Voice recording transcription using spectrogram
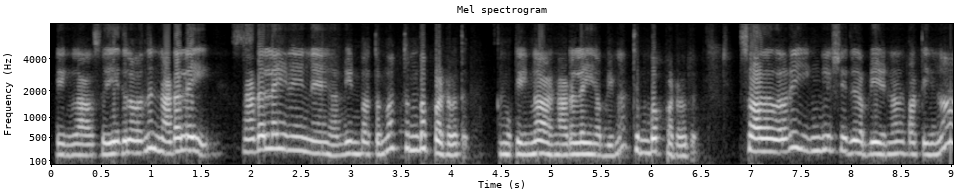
ஓகேங்களா? ஸோ இதுல வந்து நடலை நடலை அப்படின்னு பார்த்தோம்னா துன்பப்படுறது. ஓகேங்களா? நடலை அப்படின்னா துன்பப்படுறது. ஸோ அதோட இங்கிலீஷ் இது அப்படி என்னன்னு பார்த்தீங்கன்னா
